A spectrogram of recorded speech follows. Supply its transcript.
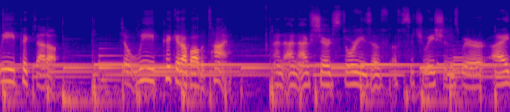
we pick that up. So we pick it up all the time. And, and I've shared stories of, of situations where I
